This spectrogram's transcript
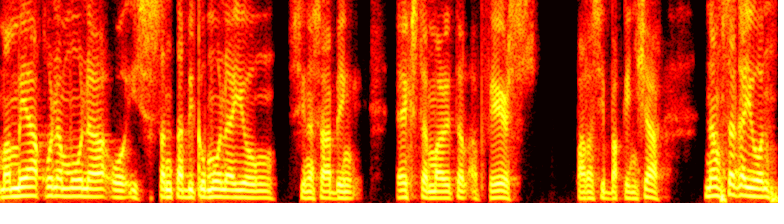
Mamaya ko na muna o isasantabi ko muna yung sinasabing extramarital affairs para si Bakin siya. Nang sa gayon,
